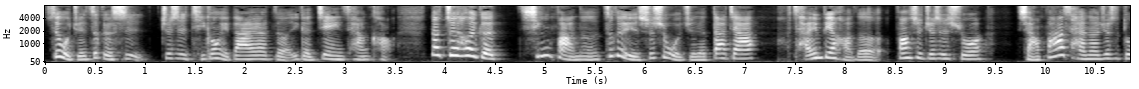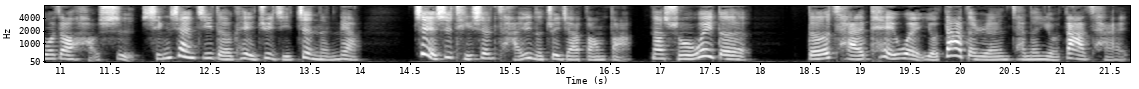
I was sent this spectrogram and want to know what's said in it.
所以我觉得这个是就是提供给大家的一个建议参考。那最后一个心法呢，这个也是是我觉得大家财运变好的方式，就是说。想发财呢，就是多造好事，行善积德可以聚集正能量，这也是提升财运的最佳方法。那所谓的德财配位，有大的人才能有大财。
